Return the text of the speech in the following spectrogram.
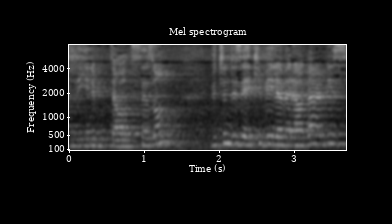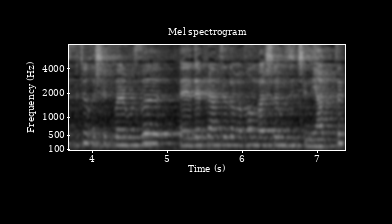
şimdi yeni bitti 6 sezon. Bütün dizi ekibiyle beraber biz bütün ışıklarımızı e, depremzede vatandaşlarımız için yaktık.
